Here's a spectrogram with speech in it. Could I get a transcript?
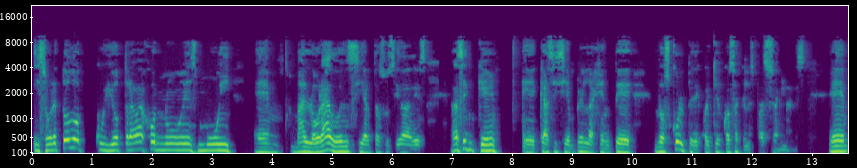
y sobre todo cuyo trabajo no es muy em, valorado en ciertas sociedades, hacen que eh, casi siempre la gente los culpe de cualquier cosa que les pase a animales. Eh,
